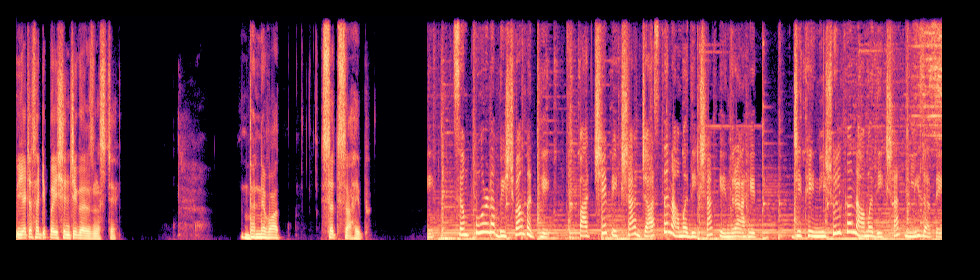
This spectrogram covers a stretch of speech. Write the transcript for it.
याच्यासाठी पैशांची गरज नसते. धन्यवाद. सत साहेब. संपूर्ण विश्वामध्ये पाचशे पेक्षा जास्त नामदीक्षा केंद्र आहेत जिथे निशुल्क नामदीक्षा दिली जाते.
